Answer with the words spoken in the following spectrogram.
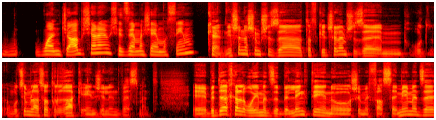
ה-one job שלהם, שזה מה שהם עושים. כן, יש אנשים שזה התפקיד שלהם, שזה, הם רוצ- הם רוצים לעשות רק אנג'ל אינבסטמנט. בדרך כלל רואים את זה בלינקדאין, או שמפרסמים את זה,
